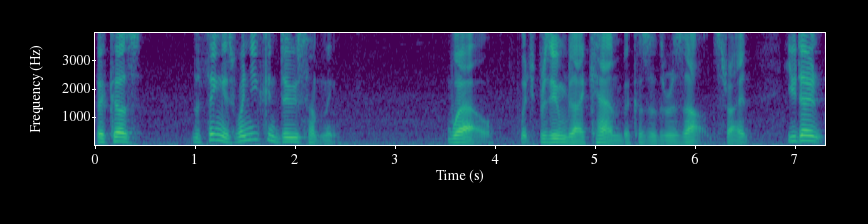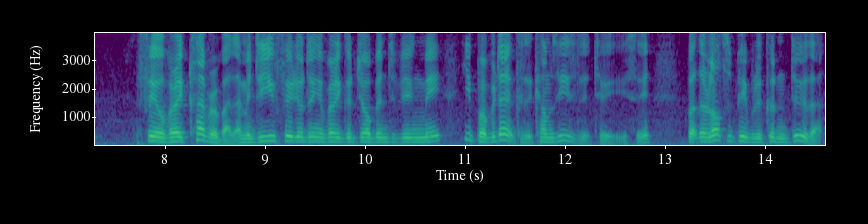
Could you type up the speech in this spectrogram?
because the thing is when you can do something well, which presumably I can because of the results, right? You don't feel very clever about it. I mean, do you feel you're doing a very good job interviewing me? You probably don't because it comes easily to you, you see. But there are lots of people who couldn't do that.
